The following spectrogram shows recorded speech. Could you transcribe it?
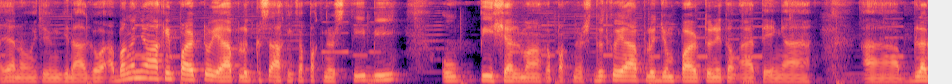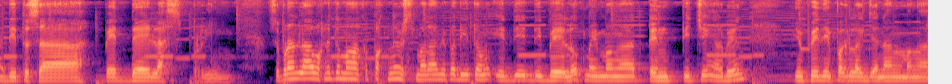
Ayan oh, ito yung ginagawa. Abangan nyo ang aking part 2. I-upload ko sa aking Kapakners TV official mga kapakners. Doon ko i-upload yung part 2 nitong ating ah, ah, vlog dito sa Pedela Spring. Sobrang lawak nito mga kapakners. Marami pa ditong i-develop. May mga tent pitching. Ano ba yun? Yung pwedeng paglagyan ng mga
